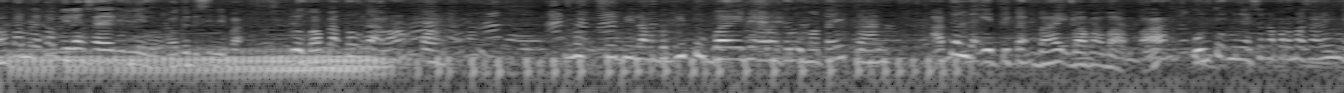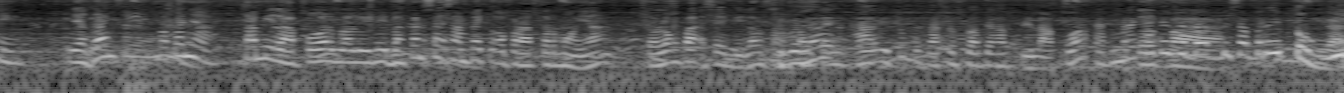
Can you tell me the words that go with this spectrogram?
bahkan mereka bilang saya gini waktu di sini pak. Lu bapak kok nggak lapor? Lu saya bilang begitu baiknya orang teluk mata ikan ada nggak itikat baik bapak-bapak untuk menyelesaikan permasalahan ini ya kan makanya kami lapor melalui ini bahkan saya sampai ke operator Moya tolong pak saya bilang Sebenarnya sampaikan hal itu bukan sesuatu yang harus dilaporkan. Mereka Betul, kan sudah bisa berhitung kan.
